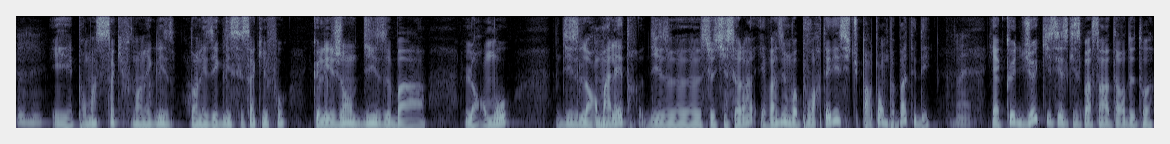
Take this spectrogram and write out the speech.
Mhm. Et pour moi, c'est ça qu'il faut dans l'église. Dans les églises, c'est ça qu'il faut. Que les gens disent bah, leurs mots, disent leur mal-être, disent euh, ceci, cela, et vas-y, on va pouvoir t'aider. Si tu parles pas, on peut pas t'aider. Il Ouais. y a que Dieu qui sait ce qui se passe à l'intérieur de toi.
